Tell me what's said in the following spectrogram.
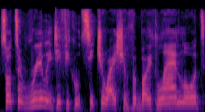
So it's a really difficult situation for both landlords.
